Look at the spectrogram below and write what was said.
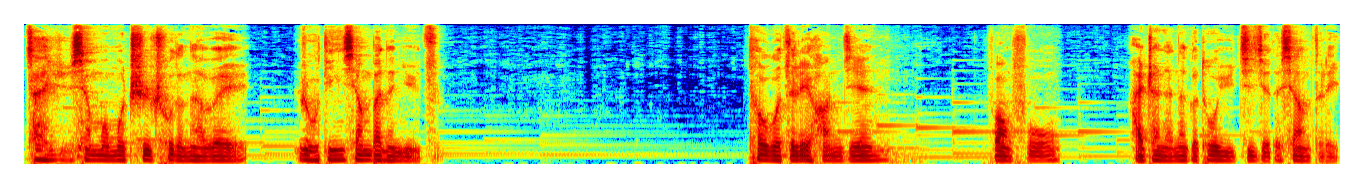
在雨巷默默吃醋的那位如丁香般的女子。透过字里行间，仿佛还站在那个多雨季节的巷子里，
